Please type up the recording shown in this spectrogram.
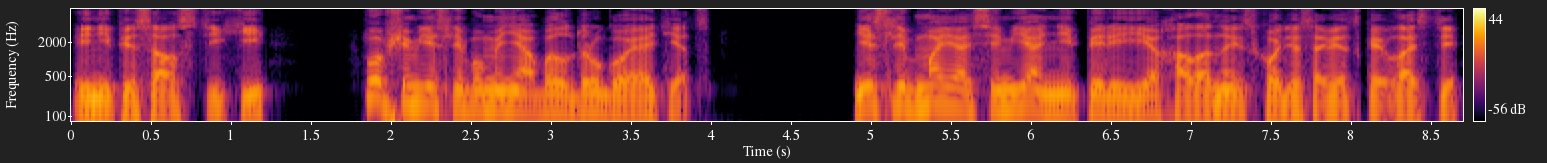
и не писал стихи? В общем, если бы у меня был другой отец. Если бы моя семья не переехала на исходе советской власти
